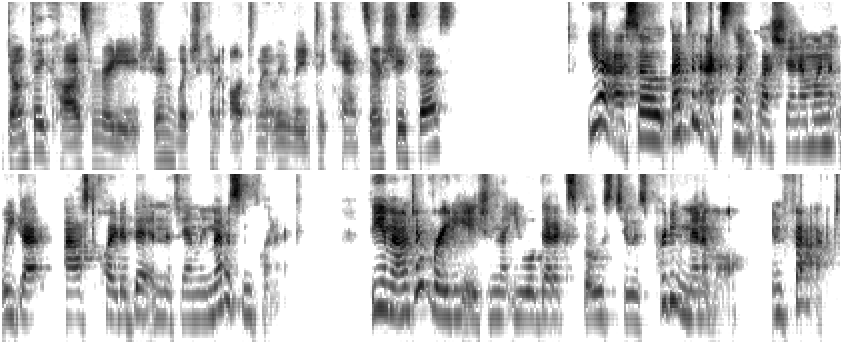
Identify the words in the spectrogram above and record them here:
Don't they cause radiation, which can ultimately lead to cancer? She says. Yeah, so that's an excellent question and one that we get asked quite a bit in the family medicine clinic. The amount of radiation that you will get exposed to is pretty minimal. In fact,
